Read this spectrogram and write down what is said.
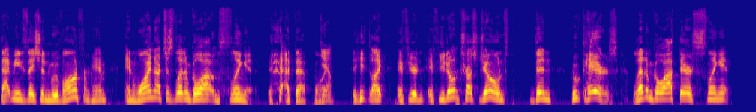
that means they should move on from him. And why not just let him go out and sling it at that point? Yeah. He, like if you're if you don't trust Jones, then who cares? Let him go out there, sling it,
